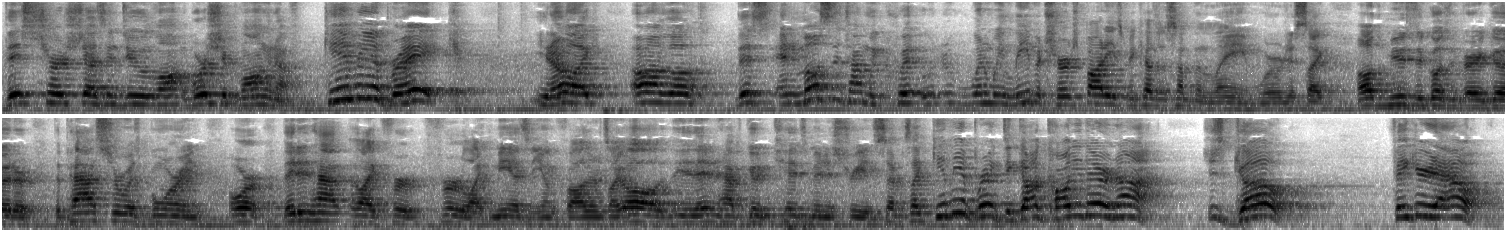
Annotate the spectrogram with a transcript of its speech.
This church doesn't do long, worship long enough. Give me a break. You know, like, oh, well, this and most of the time we quit when we leave a church body it's because of something lame. We're just like oh the music wasn't very good or the pastor was boring or they didn't have like for for like me as a young father it's like oh they didn't have good kids ministry and stuff. It's like give me a break. Did god call you there or not? Just go. Figure it out.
